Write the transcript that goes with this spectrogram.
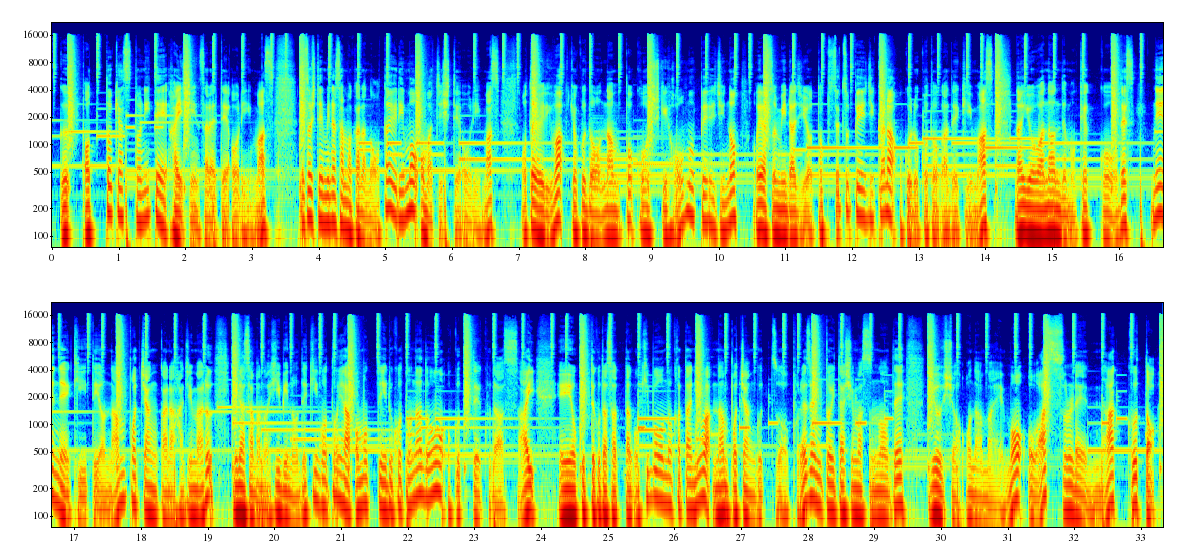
Podcast にて配信されております。そして皆様からのお便りもお待ちしております。お便りは極道南歩公式ホームページのおやすみラジオ特設ページから送ることができます。内容は何でも結構です。ねえねえ聞いてよ南歩ちゃんから始まる皆様の日々の出来事や思っていることなどを送ってください。えー送ってくださったご希望の方には南歩ちゃんグッズをプレゼントいたしますので、住所、お名前もお忘れなくと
